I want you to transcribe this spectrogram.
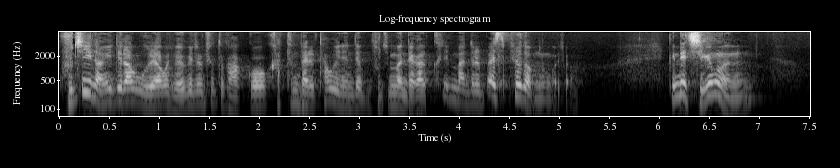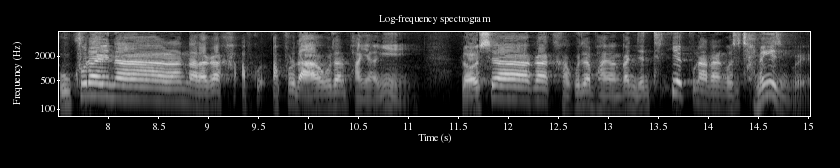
굳이 너희들하고 우리하고 외교 정책도 갖고 같은 배를 타고 있는데 굳이 뭐 내가 크림 반도를 뺐을 필요도 없는 거죠. 근데 지금은 우크라이나라는 나라가 앞으로 나가고자 하는 방향이 러시아가 가고자 하는 방향과 이제 틀리겠구나라는 것이 자명해진 거예요.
